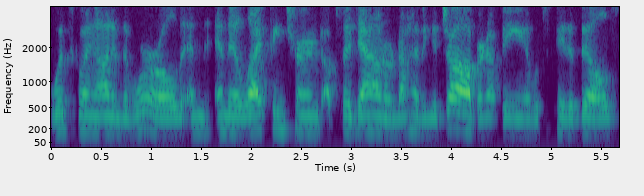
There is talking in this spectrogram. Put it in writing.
what's going on in the world and, and their life being turned upside down or not having a job or not being able to pay the bills.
